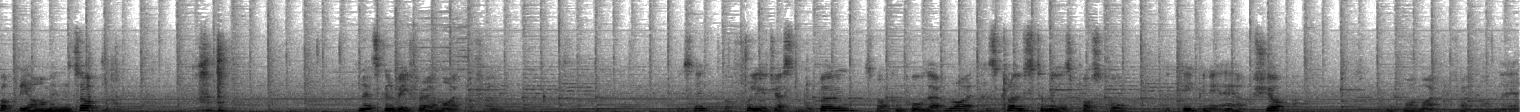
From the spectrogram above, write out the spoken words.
Pop the arm in the top. And that's going to be for our microphone got a fully adjustable boom, so I can pull that right as close to me as possible, but keeping it out of shot with my microphone on there.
